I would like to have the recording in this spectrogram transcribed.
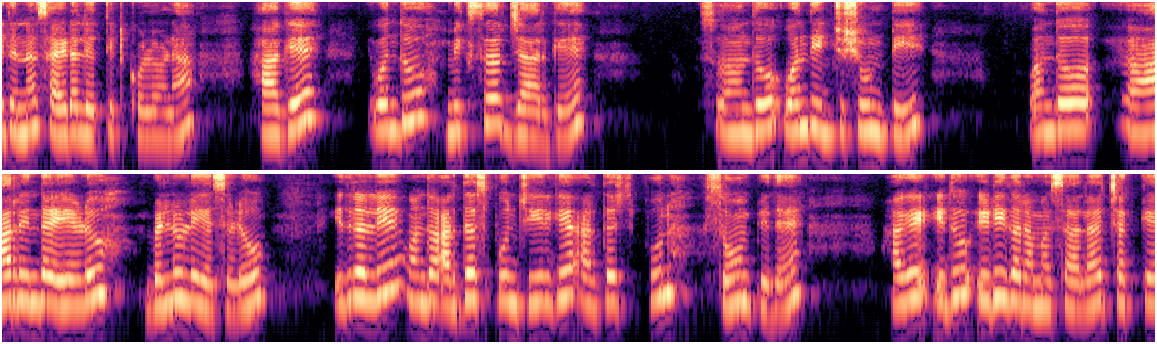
ಇದನ್ನು ಸೈಡಲ್ಲಿ ಎತ್ತಿಟ್ಕೊಳ್ಳೋಣ. ಹಾಗೆ ಒಂದು ಮಿಕ್ಸರ್ ಜಾರ್ಗೆ ಸೊ ಒಂದು ಒಂದು ಇಂಚು ಶುಂಠಿ, ಒಂದು ಆರರಿಂದ ಏಳು ಬೆಳ್ಳುಳ್ಳಿ ಹೆಸಳು ಇದರಲ್ಲಿ ಒಂದು ಅರ್ಧ ಸ್ಪೂನ್ ಜೀರಿಗೆ, ಅರ್ಧ ಸ್ಪೂನ್ ಸೋಂಪಿದೆ. ಹಾಗೆ ಇದು ಇಡೀ ಗರಂ ಮಸಾಲ, ಚಕ್ಕೆ,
